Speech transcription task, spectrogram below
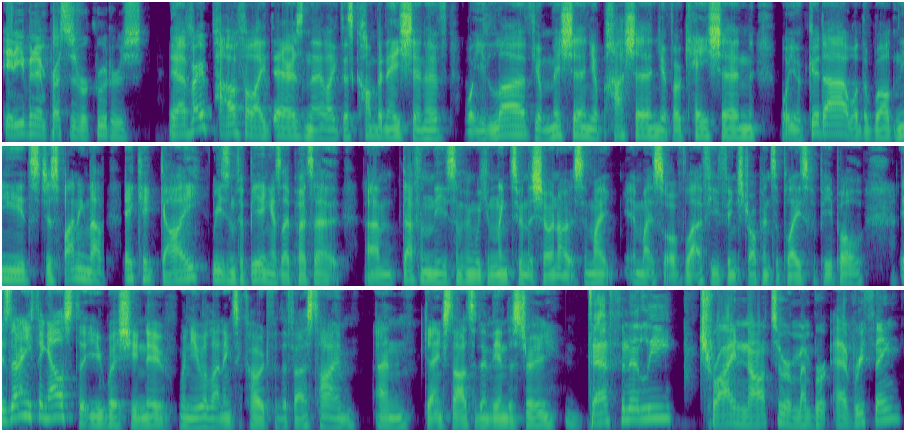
it even impresses recruiters. Yeah, very powerful idea, isn't it? Like this combination of what you love, your mission, your passion, your vocation, what you're good at, what the world needs. Just finding that ikigai reason for being, as I put it. Um, definitely something we can link to in the show notes. It might it might sort of let a few things drop into place for people. Is there anything else that you wish you knew when you were learning to code for the first time and getting started in the industry? Definitely try not to remember everything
